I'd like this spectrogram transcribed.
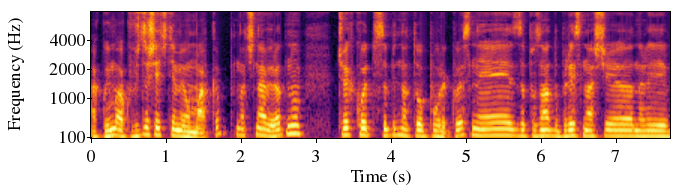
ако, има, ако виждаш HTML markup, значи най-вероятно човек, който събит на този pull request, не е запознат добре с нашия нали,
